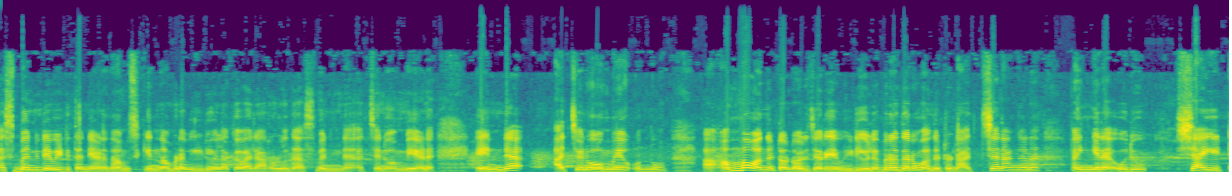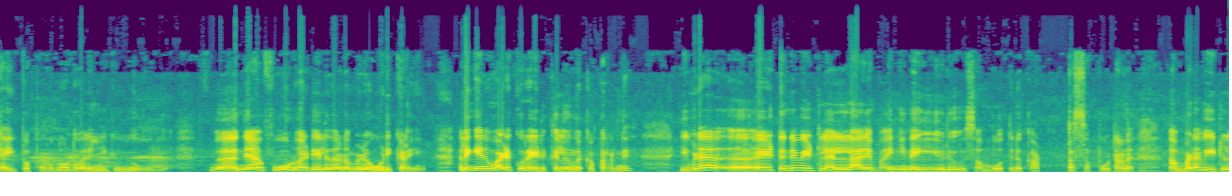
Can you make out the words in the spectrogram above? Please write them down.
ഹസ്ബൻഡിന്റെ വീട്ടിൽ തന്നെയാണ് താമസിക്കുന്നത്. നമ്മുടെ വീഡിയോയിലൊക്കെ വരാറുള്ളത് ഹസ്ബൻഡിന്റെ അച്ഛനും അമ്മയാണ്. എന്റെ അച്ഛനും അമ്മയും ഒന്നും അമ്മ വന്നിട്ടുണ്ടോ ഒരു ചെറിയ വീഡിയോയിൽ ബ്രദറും വന്നിട്ടുണ്ട്. അച്ഛൻ അങ്ങനെ ഭയങ്കര ഒരു ഷൈ ടൈപ്പ് പുറന്നോട്ട് വലിഞ്ഞിരിക്കും ഞാൻ ഫോണുമായിട്ട് ഇല്ല കാണുമ്പോഴേ ഓടിക്കളയും. അല്ലെങ്കിൽ അതിന് വഴക്കുറ എടുക്കലും എന്നൊക്കെ പറഞ്ഞ്. ഇവിടെ ഏട്ടന്റെ വീട്ടിലെല്ലാവരും ഇങ്ങനെ ഈ ഒരു സംഭവത്തിന് കട്ട സപ്പോർട്ടാണ് നമ്മുടെ വീട്ടിൽ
